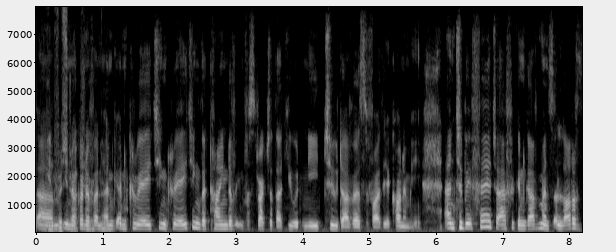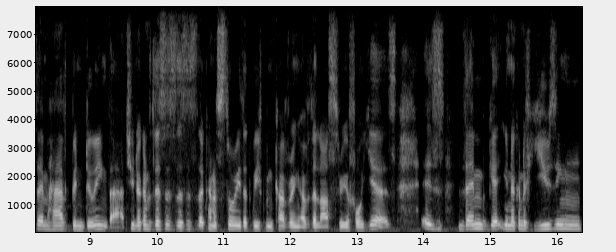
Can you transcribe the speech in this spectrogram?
um, you know, kind of, and, yeah. and, and, creating creating the kind of infrastructure that you would need to diversify the economy. And to be fair to African governments, a lot of them have been doing that. You know, kind of this is this is the kind of story that we've been covering over the last three or four years, is them get, you know, kind of using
